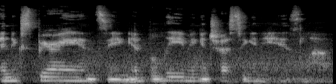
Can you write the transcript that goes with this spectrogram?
and experiencing and believing and trusting in His love.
